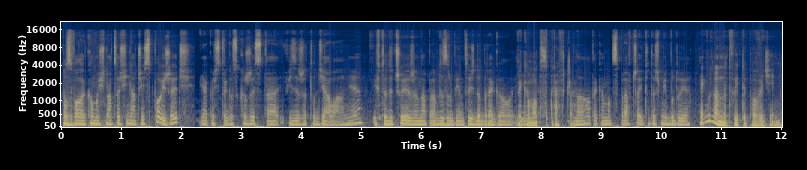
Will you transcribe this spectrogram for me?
Pozwolę komuś na coś inaczej spojrzeć, jakoś z tego skorzysta i widzę, że to działa, nie? I wtedy czuję, że naprawdę zrobiłem coś dobrego. Taka i, moc sprawcza. No, taka moc sprawcza i to też mnie buduje. Jak wygląda twój typowy dzień?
